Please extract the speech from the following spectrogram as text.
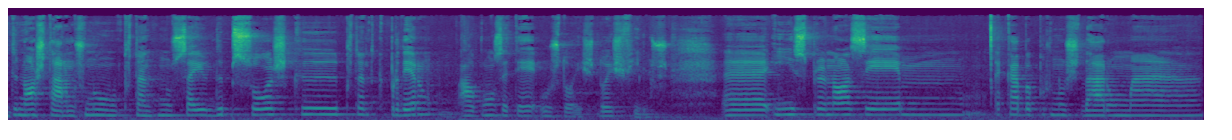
de nós estarmos no, portanto, no seio de pessoas que, portanto, que perderam, alguns até os dois, dois filhos. Uh, e isso para nós é, hum, acaba por nos dar uma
